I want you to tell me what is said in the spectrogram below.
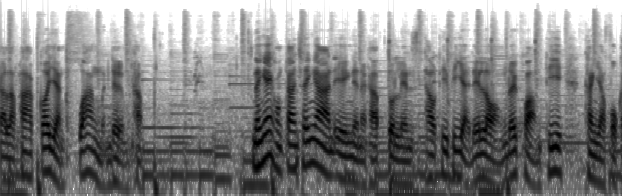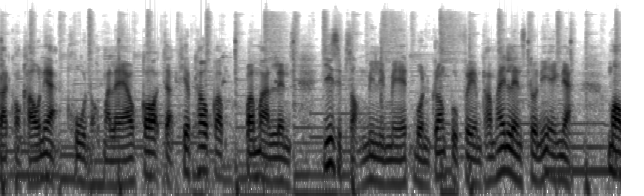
การภาพก็ยังกว้างเหมือนเดิมครับ ในแง่ของการใช้งานเองเนี่ยนะครับตัวเลนส์เท่าที่พี่ใหญ่ได้ลองด้วยความที่ทางยาโฟกัสของเขาเนี่ยคูณออกมาแล้ว ก็จะเทียบเท่ากับประมาณเลนส์ 22 มิลลิเมตรบนกล้องฟูลเฟรมทำให้เลนส์ตัวนี้เองเนี่ยเหมาะ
